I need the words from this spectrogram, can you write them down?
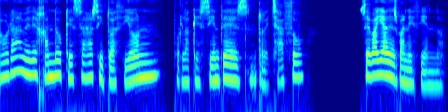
Ahora ve dejando que esa situación por la que sientes rechazo se vaya desvaneciendo.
